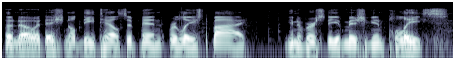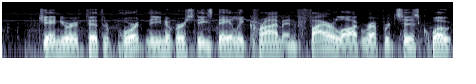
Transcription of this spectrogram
though no additional details have been released by University of Michigan police. January 5th report in the university's daily crime and fire log references, quote,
